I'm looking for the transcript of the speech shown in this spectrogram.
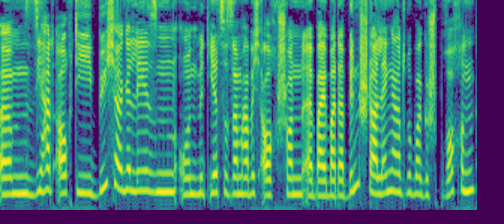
Ähm, sie hat auch die Bücher gelesen und mit ihr zusammen habe ich auch schon äh, bei da länger drüber gesprochen.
